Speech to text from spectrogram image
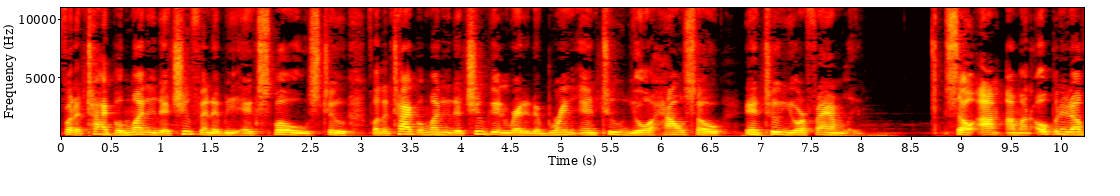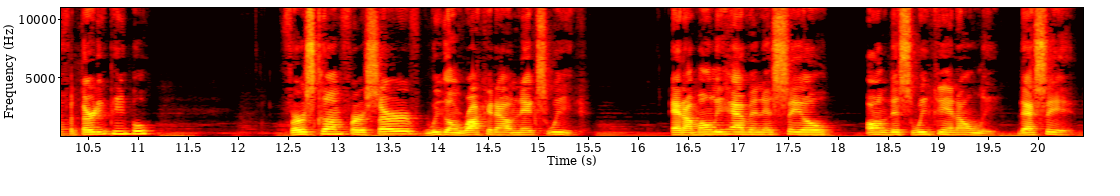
for the type of money that you finna be exposed to, for the type of money that you getting ready to bring into your household, into your family. So I'm, I'm going to open it up for 30 people. First come, first serve. we going to rock it out next week. And I'm only having this sale on this weekend only. That's it.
